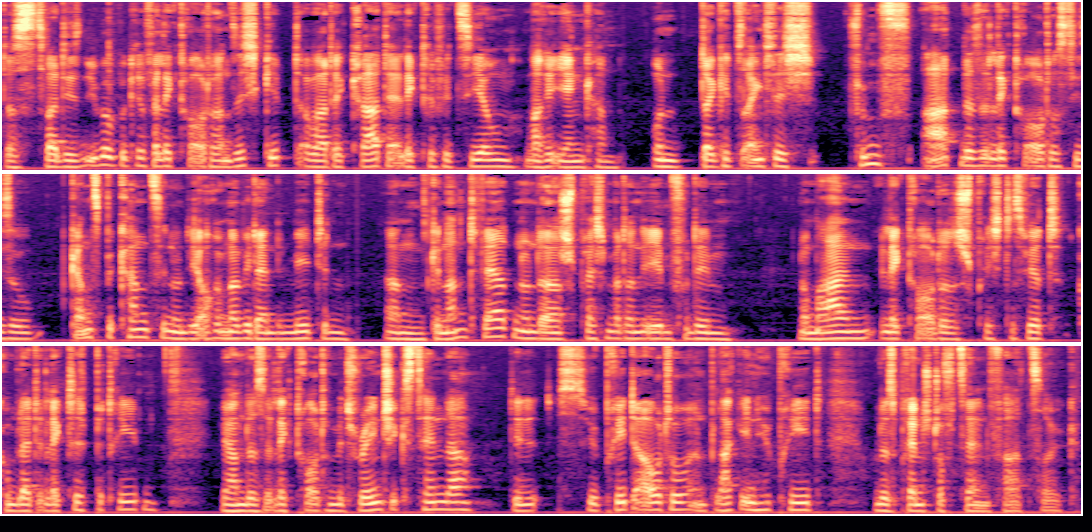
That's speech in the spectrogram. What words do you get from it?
Dass es zwar diesen Überbegriff Elektroauto an sich gibt, aber der Grad der Elektrifizierung variieren kann. Und da gibt es eigentlich fünf Arten des Elektroautos, die so ganz bekannt sind und die auch immer wieder in den Medien ähm, genannt werden. Und da sprechen wir dann eben von dem normalen Elektroauto, das spricht, das wird komplett elektrisch betrieben. Wir haben das Elektroauto mit Range Extender, das Hybridauto, ein Plug-in-Hybrid und das Brennstoffzellenfahrzeug.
